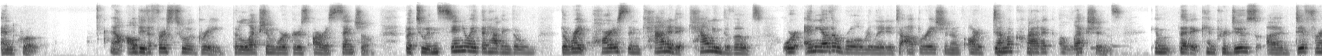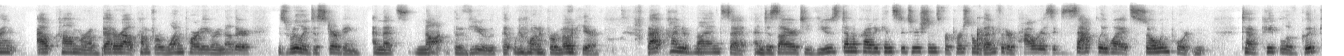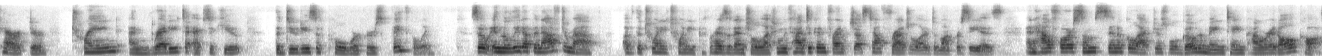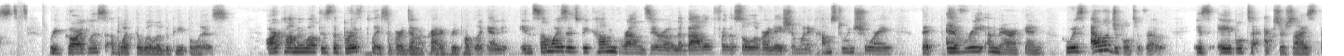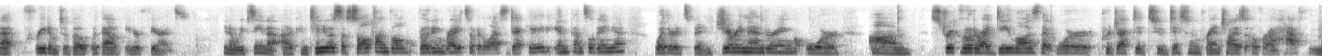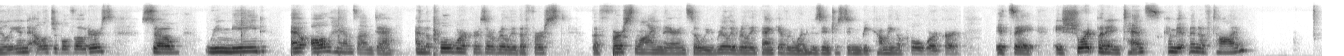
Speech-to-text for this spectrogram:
end quote. Now, I'll be the first to agree that election workers are essential, but to insinuate that having the, the right partisan candidate counting the votes or any other role related to operation of our democratic elections can, that it can produce a different outcome or a better outcome for one party or another is really disturbing. And that's not the view that we want to promote here. That kind of mindset and desire to use democratic institutions for personal benefit or power is exactly why it's so important to have people of good character trained and ready to execute the duties of poll workers faithfully. So, in the lead up and aftermath of the 2020 presidential election, we've had to confront just how fragile our democracy is and how far some cynical actors will go to maintain power at all costs, regardless of what the will of the people is. Our Commonwealth is the birthplace of our democratic republic, and in some ways, it's become ground zero in the battle for the soul of our nation when it comes to ensuring that every American who is eligible to vote is able to exercise that freedom to vote without interference. You know, we've seen a, a continuous assault on voting rights over the last decade in Pennsylvania, whether it's been gerrymandering or um, strict voter ID laws that were projected to disenfranchise over a half million eligible voters. So we need all hands on deck, and the poll workers are really the first the first line there. And so we really, really thank everyone who's interested in becoming a poll worker. It's a, a short but intense commitment of time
